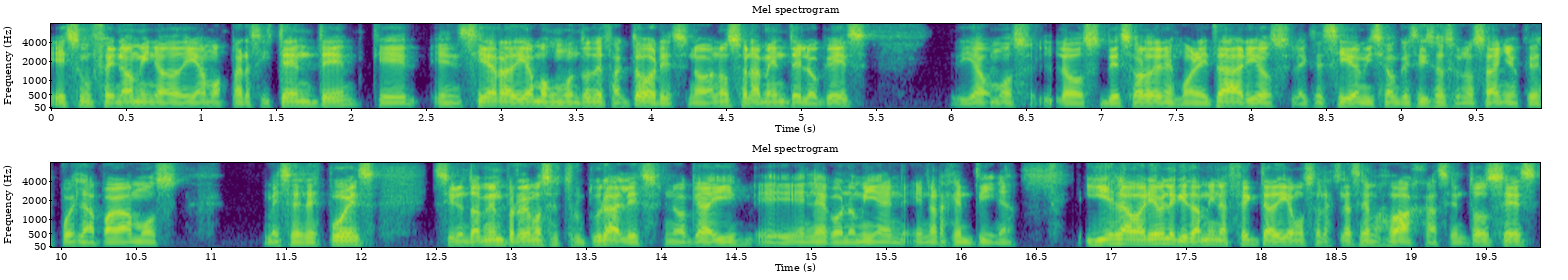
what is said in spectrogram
es un fenómeno, digamos, persistente que encierra, digamos, un montón de factores, ¿no? No solamente lo que es, digamos, los desórdenes monetarios, la excesiva emisión que se hizo hace unos años que después la pagamos meses después, sino también problemas estructurales ¿no? que hay eh, en la economía en, Argentina. Y es la variable que también afecta, digamos, a las clases más bajas. Entonces,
